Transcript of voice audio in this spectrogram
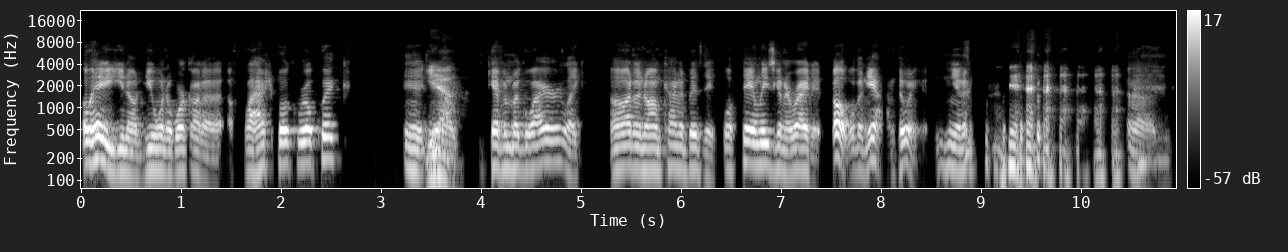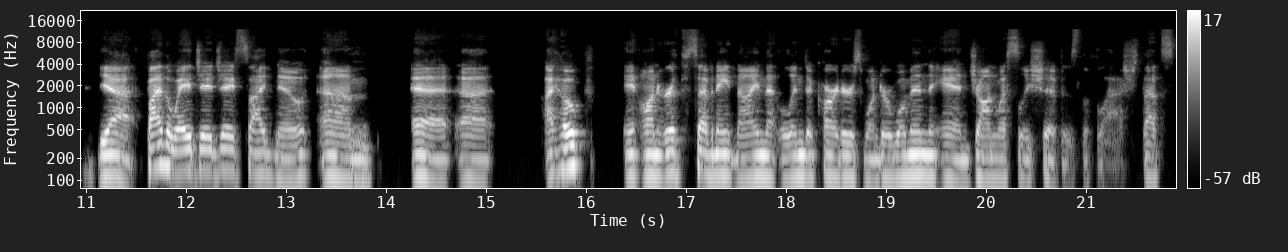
oh, hey, you know, do you want to work on a, a Flash book real quick? And, you Yeah. know, Kevin Maguire, like, oh, I don't know, I'm kind of busy. Well, Stan Lee's going to write it. Oh, well, then yeah, I'm doing it. You know, um, yeah. By the way, JJ, side note, um, uh, uh, I hope on Earth 789 that Lynda Carter's Wonder Woman and John Wesley Shipp is the Flash. That's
